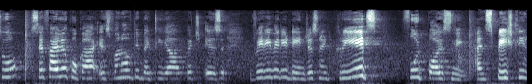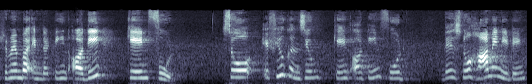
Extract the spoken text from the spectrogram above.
So, Staphylococci is one of the bacteria which is very very dangerous and it creates food poisoning and especially remember in the teen or the cane food. So, if you consume cane or teen food there is no harm in eating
